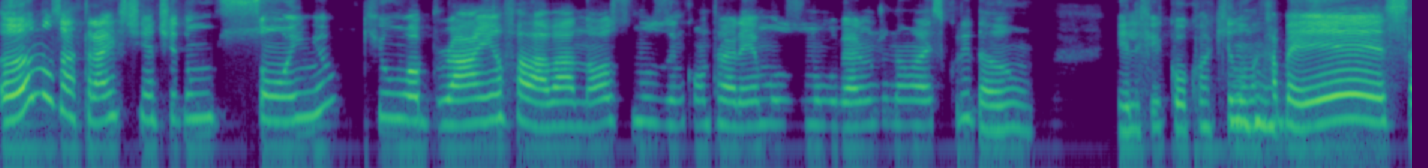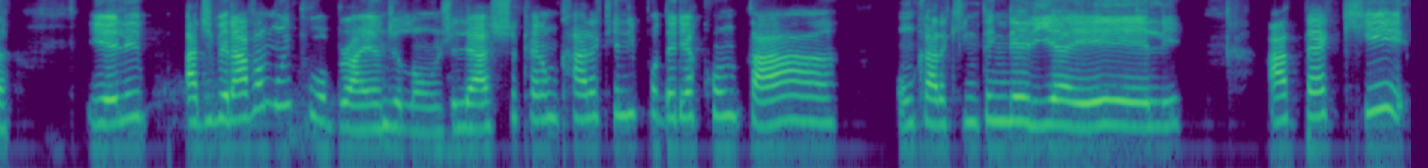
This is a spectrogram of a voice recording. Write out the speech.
anos atrás tinha tido um sonho que o O'Brien falava: ah, nós nos encontraremos no lugar onde não há escuridão. Ele ficou com aquilo uhum. na cabeça. E ele admirava muito o O'Brien de longe. Ele acha que era um cara que ele poderia contar, um cara que entenderia ele. Até que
